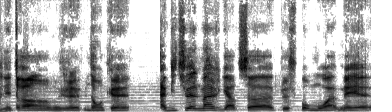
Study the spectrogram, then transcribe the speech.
un étrange. Donc euh, habituellement je garde ça plus pour moi mais euh,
